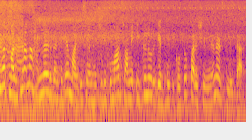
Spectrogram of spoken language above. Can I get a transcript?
ಇವತ್ತು ಮಧ್ಯಾಹ್ನ ಹನ್ನೆರಡು ಗಂಟೆಗೆ ಮಾಜಿ ಸಿಎಂ ಎಚ್ ಡಿ ಕುಮಾರಸ್ವಾಮಿ ಇಗ್ಲೂರಿಗೆ ಭೇಟಿ ಕೊಟ್ಟು ಪರಿಶೀಲನೆ ನಡೆಸಲಿದ್ದಾರೆ.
